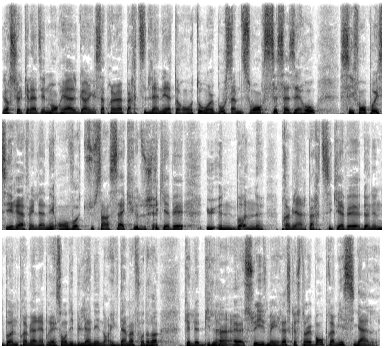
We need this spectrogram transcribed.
lorsque le Canadien de Montréal gagne sa première partie de l'année à Toronto, un beau samedi soir, 6 à 0, s'ils font pas essayer à la fin de l'année, on va-tu s'en sacrer du fait qu'il y avait eu une bonne première partie, qui avait donné une bonne première impression au début de l'année? Non, évidemment, il faudra que le bilan euh, suive, mais il reste que c'est un bon premier signal.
